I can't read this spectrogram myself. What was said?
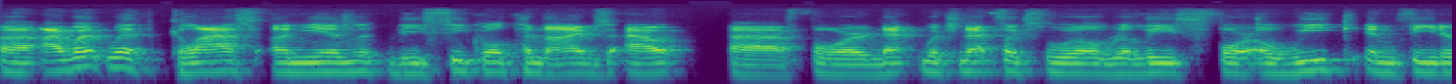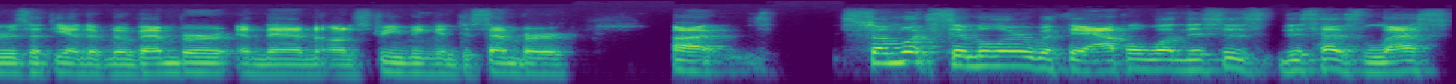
Uh, I went with Glass Onion, the sequel to Knives Out, uh, for net, which Netflix will release for a week in theaters at the end of November and then on streaming in December. Uh, somewhat similar with the Apple one. This is this has less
